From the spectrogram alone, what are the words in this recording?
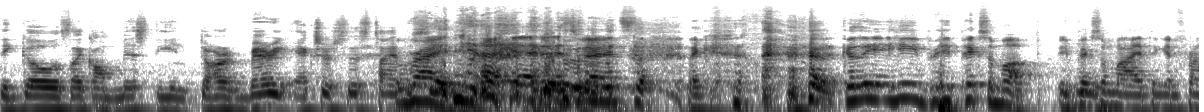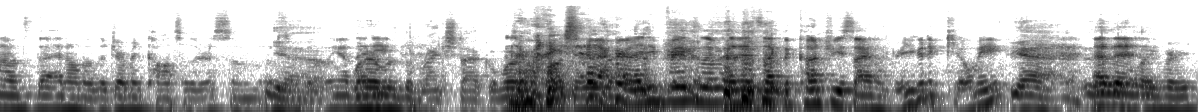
they go it's like all misty and dark, very Exorcist type. Right, scene. yeah, it's like because he, he he picks him up. He picks him, I think, in front of the I don't know the German consulate or some yeah, whatever he- the Reichstag or whatever. the fuck right, right, he brings him, and it's like the countryside. Like, are you gonna kill me? Yeah, And then- like very.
